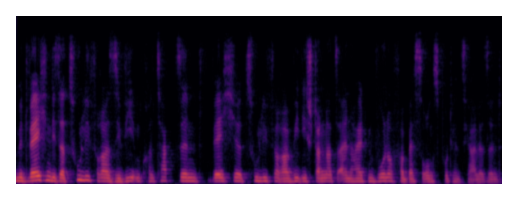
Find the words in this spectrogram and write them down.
mit welchen dieser Zulieferer sie wie im Kontakt sind, welche Zulieferer wie die Standards einhalten, wo noch Verbesserungspotenziale sind.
